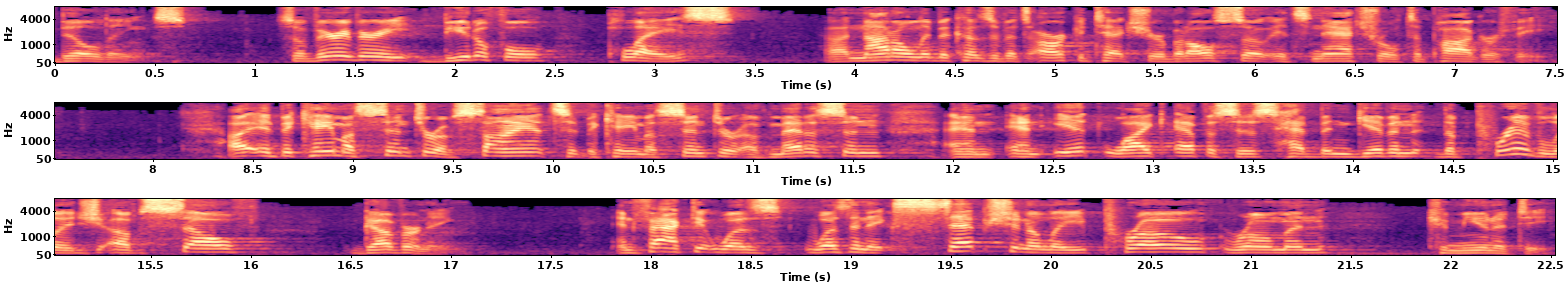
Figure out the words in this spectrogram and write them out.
buildings. So, very, very beautiful place, uh, not only because of its architecture, but also its natural topography. Uh, it became a center of science, it became a center of medicine, and, and it, like Ephesus, had been given the privilege of self governing. In fact, it was, was an exceptionally pro Roman community.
